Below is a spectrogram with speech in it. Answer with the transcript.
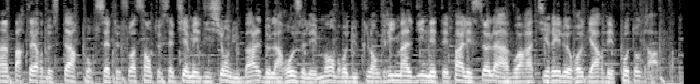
Un parterre de stars pour cette 67e édition du bal de la rose Les membres du clan Grimaldi n'étaient pas les seuls à avoir attiré le regard des photographes.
